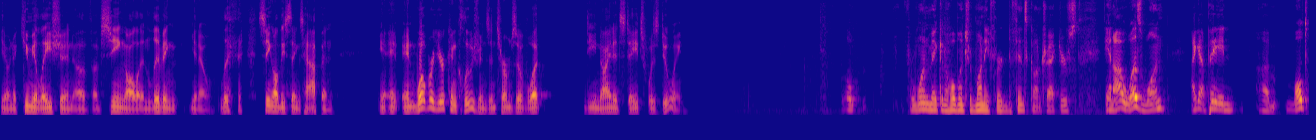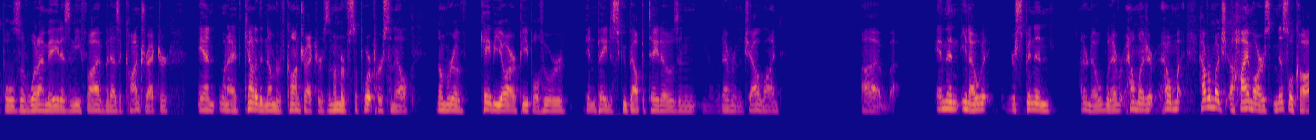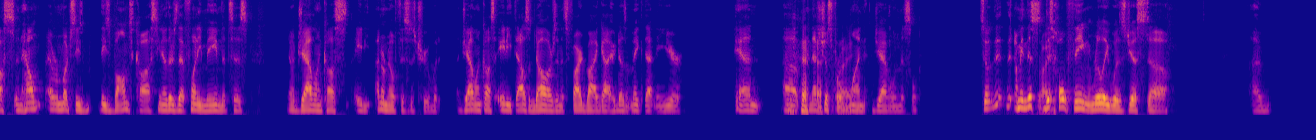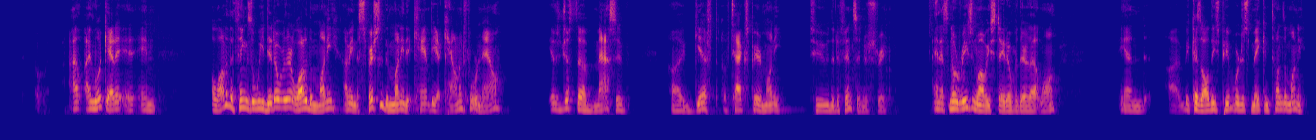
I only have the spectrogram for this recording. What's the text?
you know, an accumulation of, of seeing all and living, you know, li- seeing all these things happen. And, and what were your conclusions in terms of what the United States was doing? Well, for one, making a whole bunch of money for defense contractors. And I was one. I got paid um, multiples of what I made as an E5, but as a contractor, and when I counted the number of contractors, the number of support personnel, number of KBR people who were getting paid to scoop out potatoes and you know whatever in the chow line, uh, and then you know we're spending I don't know whatever how much how much however much a HIMARS missile costs and however much these these bombs cost. You know, there's that funny meme that says, you know, javelin costs eighty. I don't know if this is true, but a javelin costs eighty thousand dollars and it's fired by a guy who doesn't make that in a year. And uh, and that's just for right. one javelin missile. So th- I mean this right. this whole thing really was just uh, I, I look at it and a lot of the things that we did over there, a lot of the money, I mean, especially the money that can't be accounted for now, it was just a massive uh, gift of taxpayer money to the defense industry. And it's no reason why we stayed over there that long. And uh, because all these people were just making tons of money.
